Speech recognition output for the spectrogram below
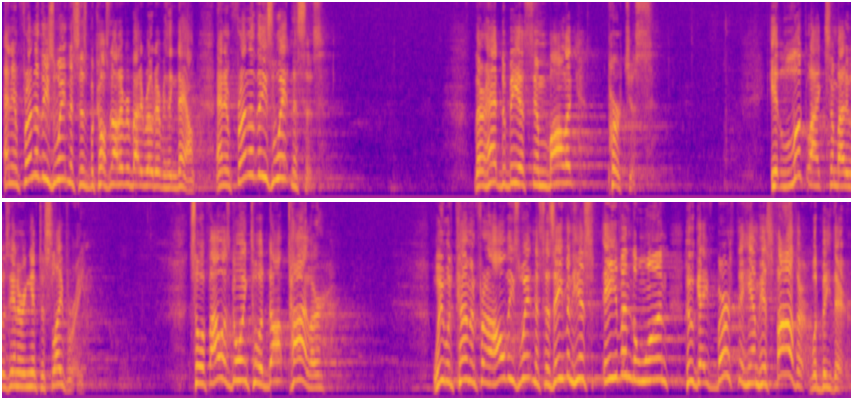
And in front of these witnesses, because not everybody wrote everything down, and in front of these witnesses, there had to be a symbolic purchase. It looked like somebody was entering into slavery. So if I was going to adopt Tyler, we would come in front of all these witnesses, even, his, even the one who gave birth to him, his father, would be there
